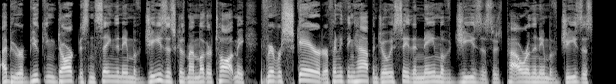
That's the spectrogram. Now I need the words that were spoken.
I'd be rebuking darkness and saying the name of Jesus because my mother taught me if you're ever scared or if anything happens you always say the name of Jesus. There's power in the name of Jesus.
